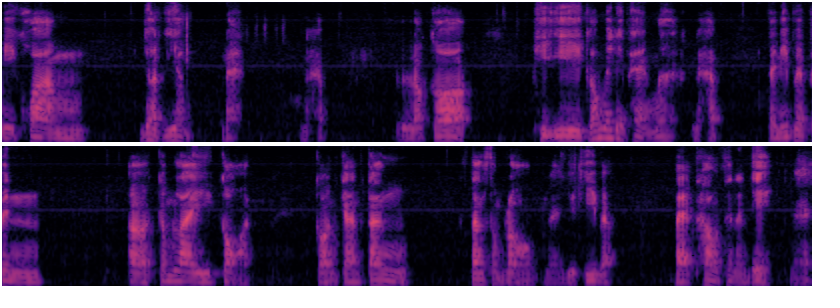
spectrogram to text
มีความยอดเยี่ยม นะนะครับ แล้วก็ PE ก็ไม่ได้แพงมากนะครับ แต่นี้ไปเป็นกำไรก่อนก่อนการตั้งตั้งสำรองนะอยู่ที่แบบ 8 เท่าเท่านั้นเองนะฮะ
